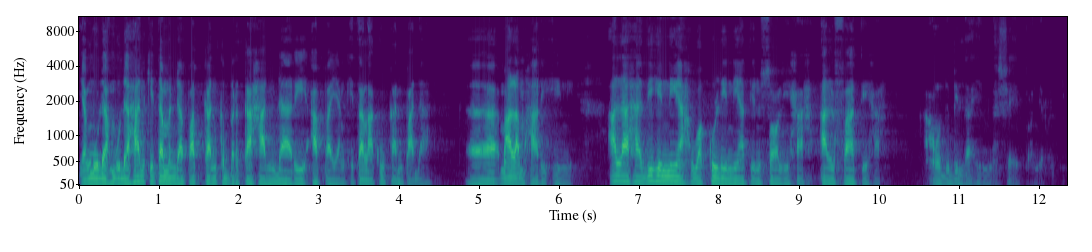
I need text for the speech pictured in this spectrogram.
yang mudah-mudahan kita mendapatkan keberkahan dari apa yang kita lakukan pada uh, malam hari ini. Ala hadhihi niyah wa kulli niyatin sholihah. Al-Fatihah. A'udzu billahi minasyaitonir rajim.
